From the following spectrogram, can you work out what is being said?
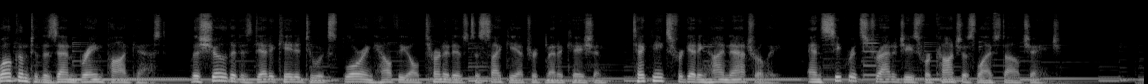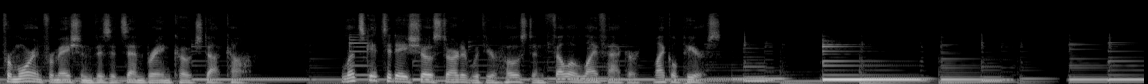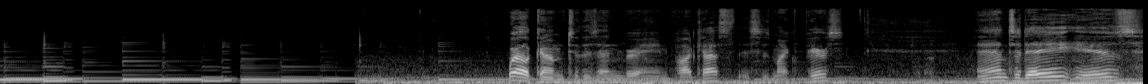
Welcome to the Zen Brain Podcast, the show that is dedicated to exploring healthy alternatives to psychiatric medication, techniques for getting high naturally, and secret strategies for conscious lifestyle change. For more information, visit ZenBrainCoach.com. Let's get today's show started with your host and fellow life hacker, Michael Pierce. Welcome to the Zen Brain podcast. This is Michael Pierce. And today is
